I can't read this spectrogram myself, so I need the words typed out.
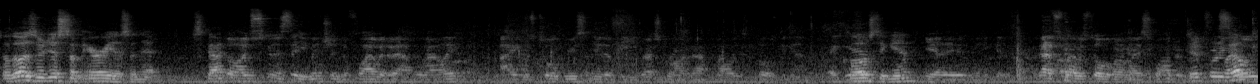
So those are just some areas in it. Scott? No, I was just gonna say, you mentioned the flyway to Apple Valley. I was told recently that the restaurant at Apple Valley is closed again. Closed again? Yeah, they didn't make it. That's what I was told one of my squadron. Well,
